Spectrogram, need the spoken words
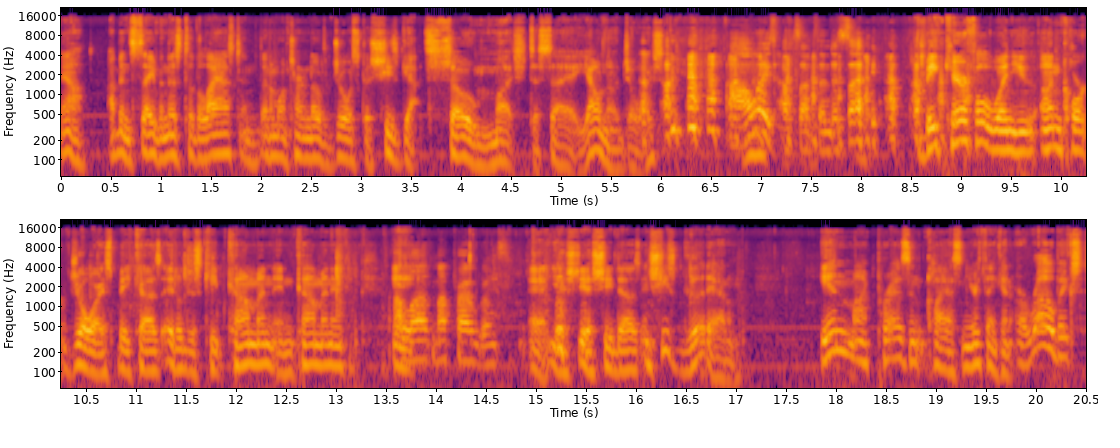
Now, I've been saving this to the last, and then I'm going to turn it over to Joyce because she's got so much to say. Y'all know Joyce. I always have something to say. Be careful when you uncork Joyce because it'll just keep coming and coming. And, and I love my programs. Uh, yes, yes, she does, and she's good at them. in my present class, and you're thinking, aerobics?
